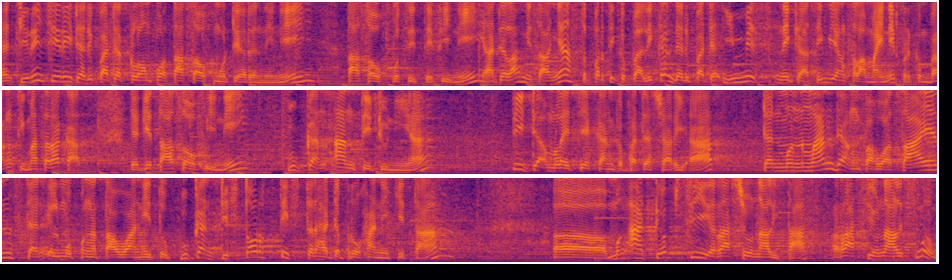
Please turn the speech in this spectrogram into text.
Dan ciri-ciri daripada kelompok tasawuf modern ini, tasawuf positif ini adalah misalnya seperti kebalikan daripada image negatif yang selama ini berkembang di masyarakat. Jadi tasawuf ini bukan anti dunia, tidak melecehkan kepada syariat, dan memandang bahwa sains dan ilmu pengetahuan itu bukan distortif terhadap rohani kita, uh, mengadopsi rasionalitas, rasionalisme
